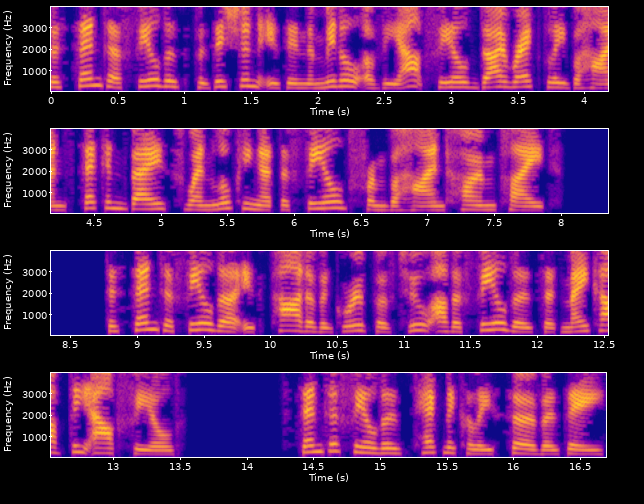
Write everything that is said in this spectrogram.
The center fielder's position is in the middle of the outfield directly behind second base when looking at the field from behind home plate. The center fielder is part of a group of two other fielders that make up the outfield. Center fielders technically serve as the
